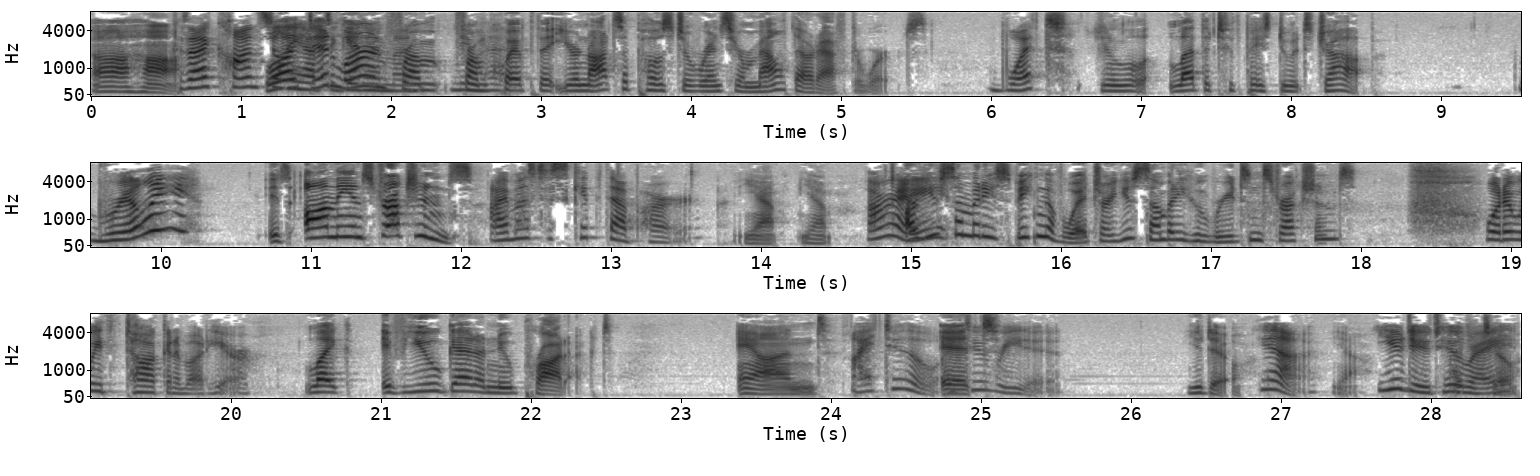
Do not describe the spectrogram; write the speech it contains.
Uh huh. because I constantly Well, I did to learn from from head. Quip that you're not supposed to rinse your mouth out afterwards. What? You let the toothpaste do its job. Really? It's on the instructions. I must have skipped that part. Yeah, yeah. All right. Are you somebody? Speaking of which, are you somebody who reads instructions? what are we talking about here? Like, if you get a new product, and I do. I do read it. you do, Yeah. yeah, You do too, I do right? too.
